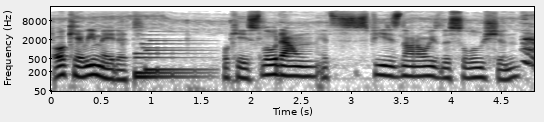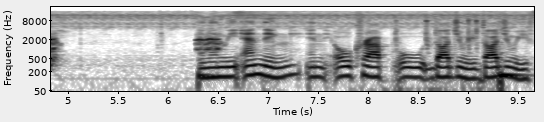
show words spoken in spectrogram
Okay, we made it. Okay, slow down. Its speed is not always the solution. And then the ending in oh crap, oh dodge and weave, dodge and weave.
